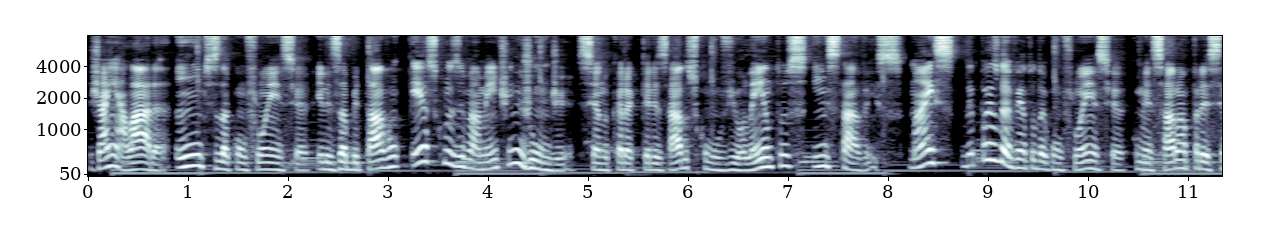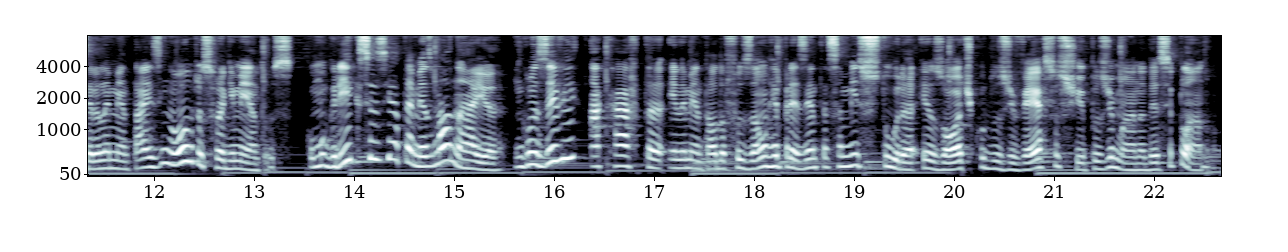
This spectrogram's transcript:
Já em Alara, antes da confluência, eles habitavam exclusivamente em Jundi, sendo caracterizados como violentos e instáveis. Mas, depois do evento da confluência, começaram a aparecer elementais em outros fragmentos, como Grixis e até mesmo Anaya. Inclusive, a carta elemental da fusão representa essa mistura exótico dos diversos tipos de mana desse plano.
